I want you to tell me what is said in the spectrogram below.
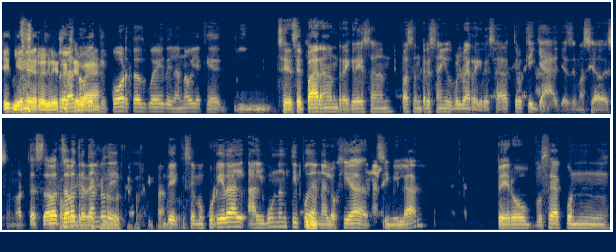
Sí, viene de regreso. De la novia que cortas, güey, de la novia que se separan, regresan, pasan tres años, vuelve a regresar. Creo que ya, ya es demasiado eso, ¿no? estaba, tratando de, de, que se me ocurriera algún tipo de analogía similar, pero, o sea, con,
